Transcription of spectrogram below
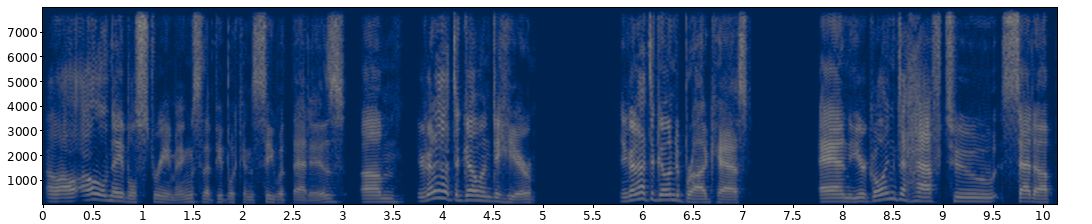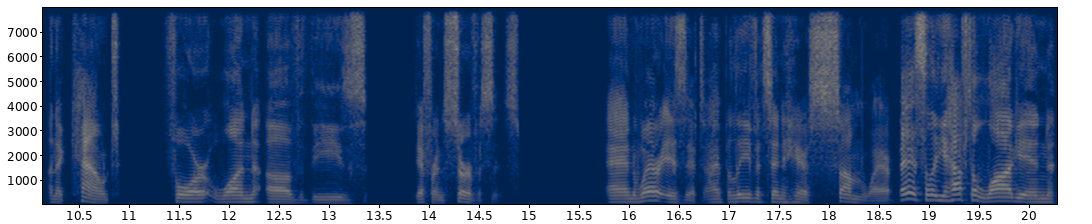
I'll, I'll enable streaming so that people can see what that is. Um, you're going to have to go into here. You're going to have to go into broadcast and you're going to have to set up an account for one of these different services. And where is it? I believe it's in here somewhere. Basically, you have to log in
